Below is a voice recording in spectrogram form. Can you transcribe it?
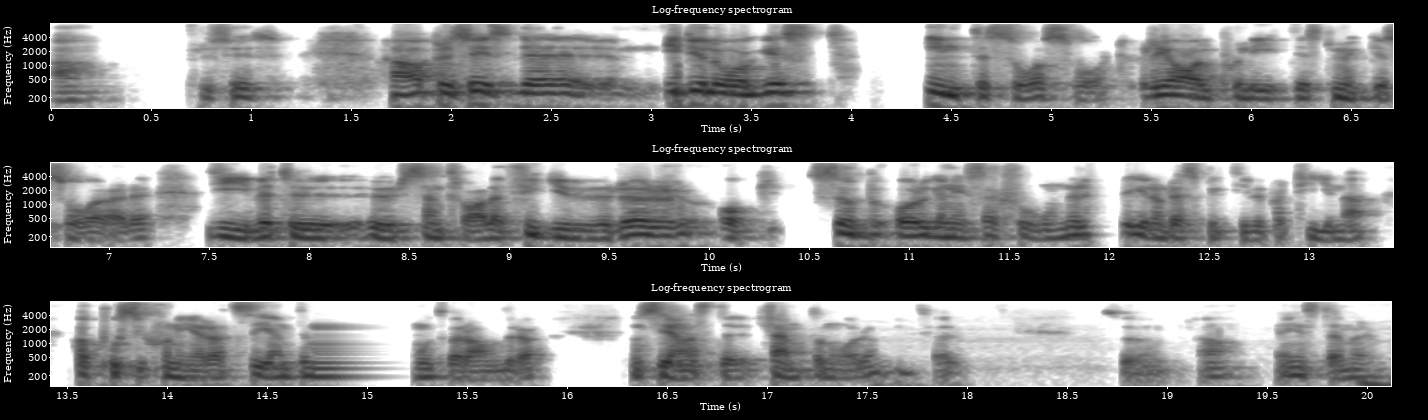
Ja, precis. Ja, precis. Det, ideologiskt inte så svårt. Realpolitiskt mycket svårare givet hur, hur centrala figurer och suborganisationer i de respektive partierna har positionerat sig gentemot varandra de senaste 15 åren. Så ja, jag instämmer. Mm.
